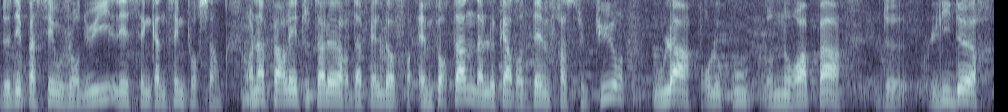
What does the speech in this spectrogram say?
de dépasser aujourd'hui les 55%. On a parlé tout à l'heure d'appels d'offres importants dans le cadre d'infrastructures, où là, pour le coup, on n'aura pas de leader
